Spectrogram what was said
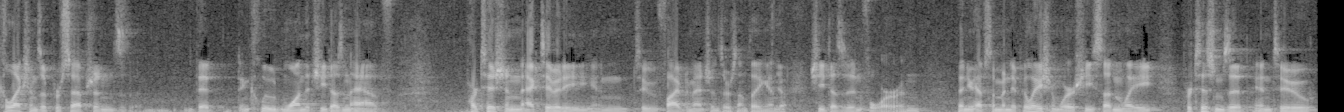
collections of perceptions that include one that she doesn't have partition activity into five dimensions or something, and Yep. she does it in four. And then you have some manipulation where she suddenly partitions it into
